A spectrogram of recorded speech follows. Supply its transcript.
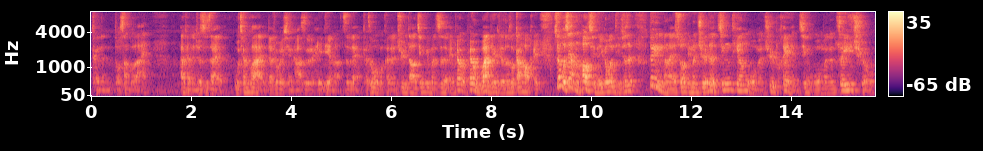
可能都上不来。他可能就是在五千块，人家就会嫌他是黑店了之类。可是我们可能去到精品门市，哎，配配五万，你也觉得说刚好可以。所以我现在很好奇的一个问题就是，对于你们来说，你们觉得今天我们去配眼镜，我们的追求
